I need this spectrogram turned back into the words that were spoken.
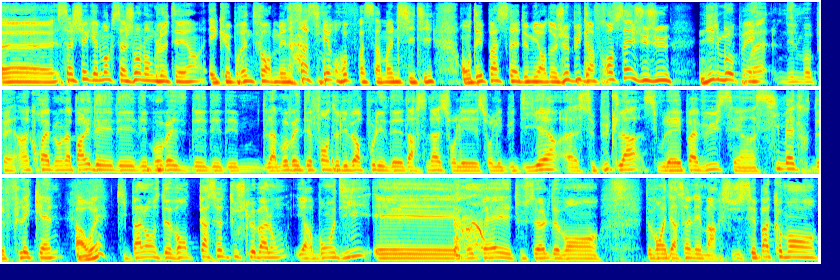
Euh, sachez également que ça joue en Angleterre et que Brentford mène 1-0 face à Man City. On dépasse la demi-heure de jeu. But d'un Français, Juju, Neil Maupay. Ouais, Neil Maupay, incroyable. On a parlé des, des, des mauvaises, des, des, des- de la mauvaise défense de Liverpool et d'Arsenal sur les, sur les buts d'hier. Euh, ce but-là, si vous l'avez pas vu, c'est un 6 mètres de Flecken Ah ouais qui balance devant. Personne touche le ballon. Il rebondit et Maupay est tout seul devant, devant Ederson et Marx. Je sais pas comment,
